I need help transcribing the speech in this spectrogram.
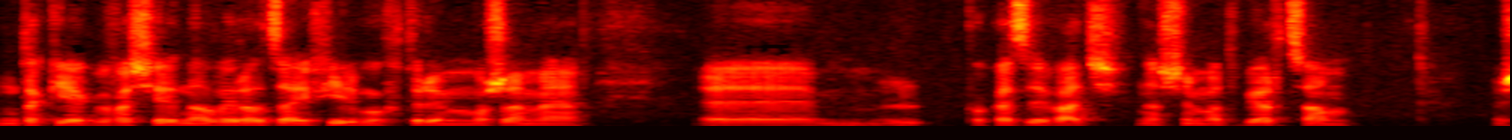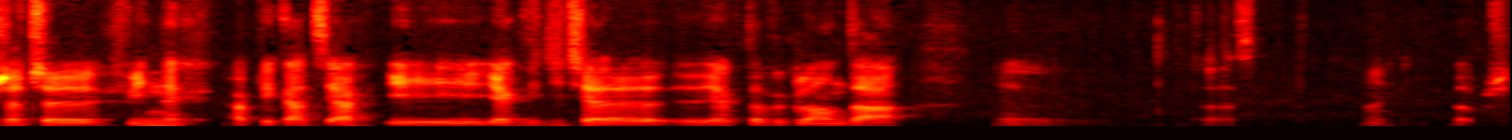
no taki jakby właśnie nowy rodzaj filmu, w którym możemy e, pokazywać naszym odbiorcom rzeczy w innych aplikacjach i jak widzicie, jak to wygląda, teraz, no dobrze.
